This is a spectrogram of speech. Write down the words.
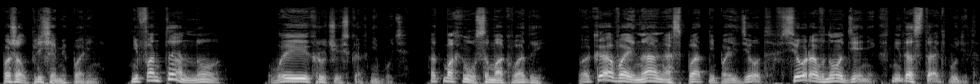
Пожал плечами парень. Не фонтан, но... Выкручусь как-нибудь. Отмахнулся маг воды. Пока война на спад не пойдет, все равно денег не достать будет.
